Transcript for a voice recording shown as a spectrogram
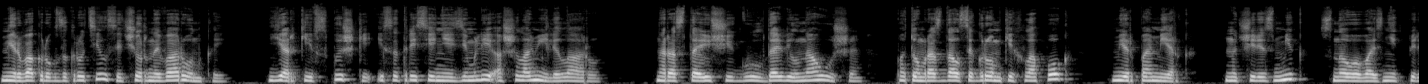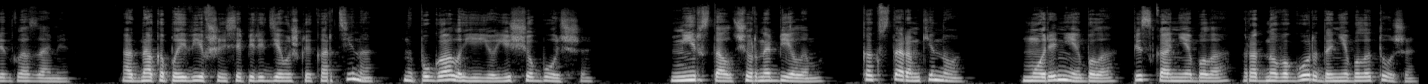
Мир вокруг закрутился черной воронкой. Яркие вспышки и сотрясение земли ошеломили Лару. Нарастающий гул давил на уши. Потом раздался громкий хлопок, мир померк но через миг снова возник перед глазами. Однако появившаяся перед девушкой картина напугала ее еще больше. Мир стал черно-белым, как в старом кино. Моря не было, песка не было, родного города не было тоже.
